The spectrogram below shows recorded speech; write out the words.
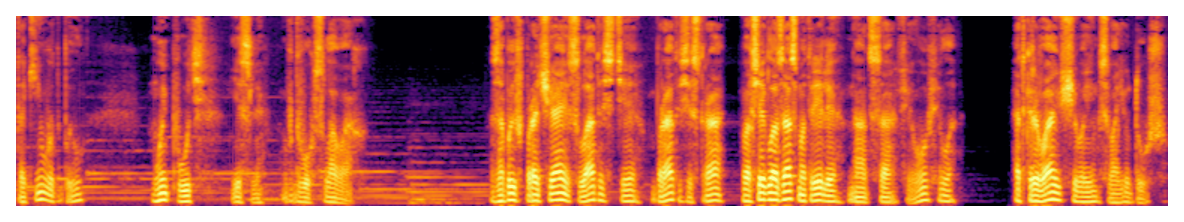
таким вот был мой путь, если в двух словах. Забыв про чай и сладости, брат и сестра во все глаза смотрели на отца Феофила, открывающего им свою душу.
